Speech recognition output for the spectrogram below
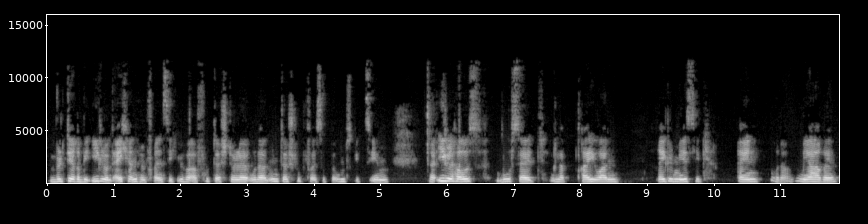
Wildtiere wie Igel und Eichhörnchen freuen sich über eine Futterstelle oder einen Unterschlupf. Also bei uns gibt es eben ein Igelhaus, wo seit, ich glaube, drei Jahren regelmäßig ein oder mehrere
